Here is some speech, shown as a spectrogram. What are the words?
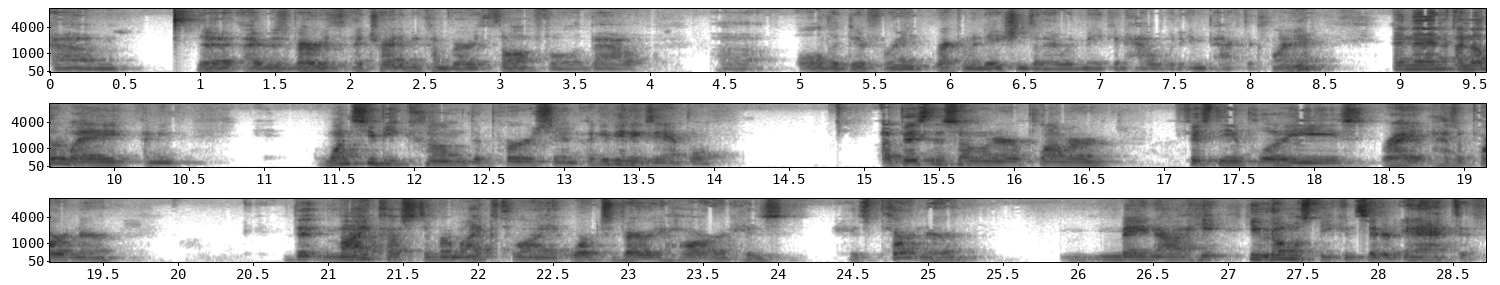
Um, I was very, I tried to become very thoughtful about uh, all the different recommendations that I would make and how it would impact the client. And then another way, I mean, once you become the person, I'll give you an example a business owner, plumber, 50 employees, right, has a partner that my customer, my client works very hard. His his partner may not, he, he would almost be considered inactive,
